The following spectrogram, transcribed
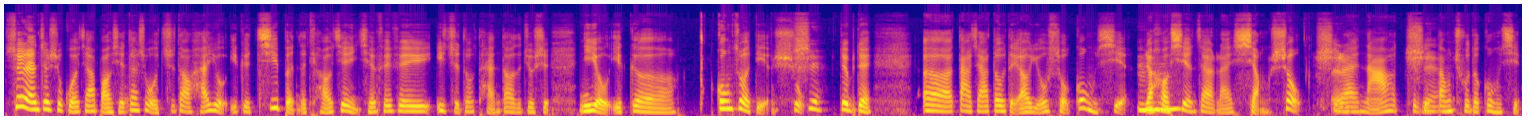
虽然这是国家保险，但是我知道还有一个基本的条件，以前菲菲一直都谈到的，就是你有一个。工作点数是对不对？呃，大家都得要有所贡献，嗯、然后现在来享受，是来拿这个当初的贡献。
